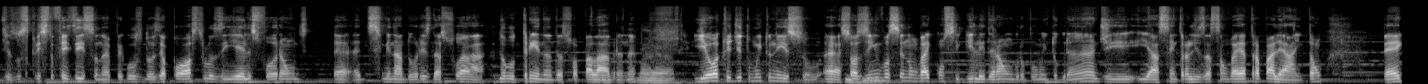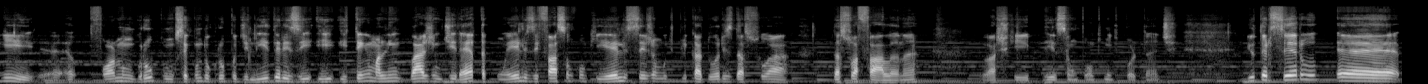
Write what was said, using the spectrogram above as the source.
Jesus Cristo fez isso, né? Pegou os doze apóstolos e eles foram é, é, disseminadores da sua doutrina, da sua palavra, né? É. E eu acredito muito nisso. É, sozinho uhum. você não vai conseguir liderar um grupo muito grande e, e a centralização vai atrapalhar. Então, pegue, é, forme um grupo, um segundo grupo de líderes e, e, e tenha uma linguagem direta com eles e façam com que eles sejam multiplicadores da sua, da sua fala, né? Eu acho que esse é um ponto muito importante. E o terceiro, é,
